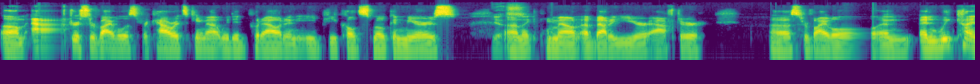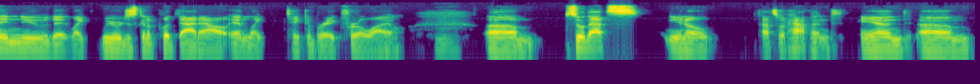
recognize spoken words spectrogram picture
um after survival is for cowards came out we did put out an ep called smoke and mirrors Yes. um, that came out about a year after uh, survival and and we kind of knew that like we were just going to put that out and like take a break for a while Mm. um, so that's you know that's what happened and um,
